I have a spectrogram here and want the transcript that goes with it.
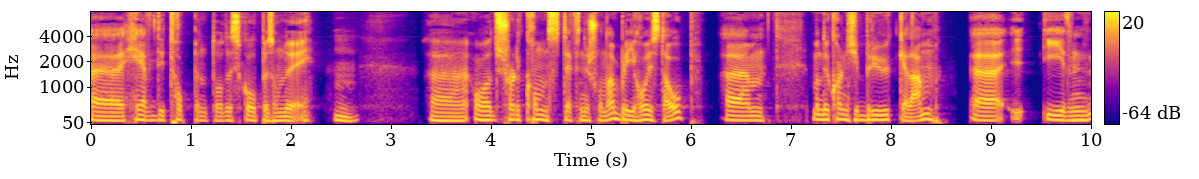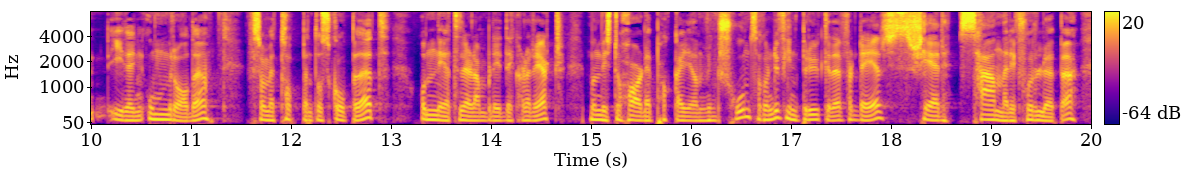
uh, hevet i toppen av det skåpet som du er i. Mm. Eh, og sjøl konstdefinisjoner blir hoista opp, um, men du kan ikke bruke dem uh, i, i, den, i den området som er toppen av scopet ditt, og ned til der de blir deklarert. Men hvis du har det pakka i en funksjon, så kan du fint bruke det, for det skjer senere i forløpet,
